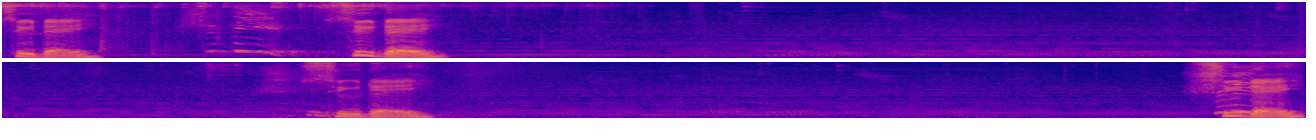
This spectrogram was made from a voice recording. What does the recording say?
Sư đệ. Sư đệ. Sư đệ. Sư đệ.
